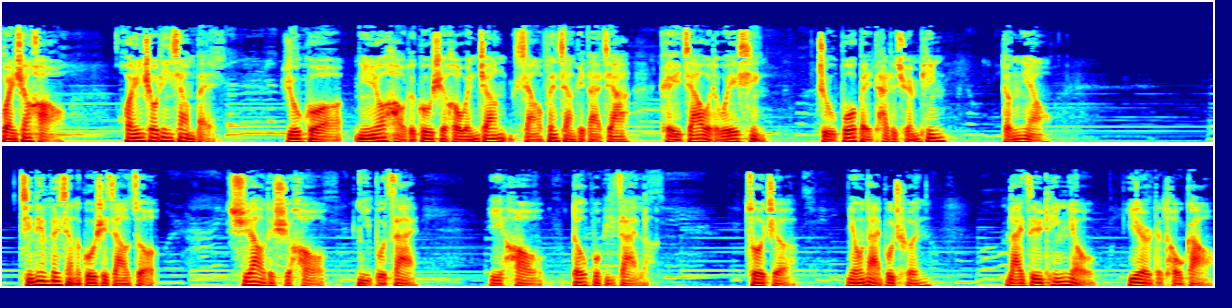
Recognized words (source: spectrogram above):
晚上好，欢迎收听向北。如果你有好的故事和文章想要分享给大家，可以加我的微信，主播北泰的全拼，等鸟。今天分享的故事叫做《需要的时候你不在，以后都不必在了》。作者：牛奶不纯，来自于听友伊尔的投稿。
